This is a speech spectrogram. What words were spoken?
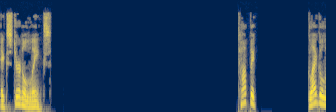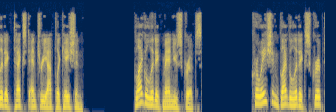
External links Glagolitic text entry application Glagolitic manuscripts Croatian Glagolitic script.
